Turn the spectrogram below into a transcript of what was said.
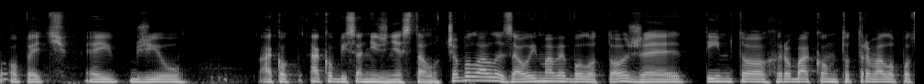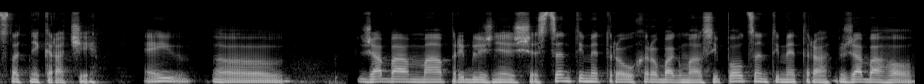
opäť hej, žijú ako, ako by sa nič nestalo. Čo bolo ale zaujímavé bolo to, že týmto chrobákom to trvalo podstatne kratšie. Hej, uh, Žaba má približne 6 cm, chrobák má asi pol cm, žaba ho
